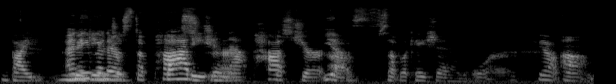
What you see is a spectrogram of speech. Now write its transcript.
by And making their just a body in that posture of yes. supplication or Yeah. um,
